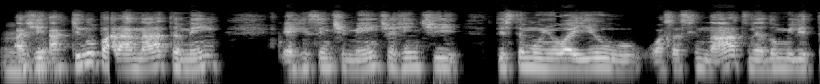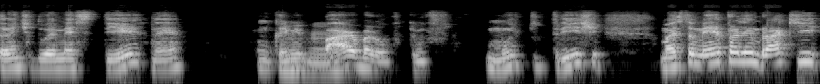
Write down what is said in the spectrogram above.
Uhum. Gente, aqui no Paraná também, é, recentemente, a gente testemunhou aí o, o assassinato né, do militante do MST, né? Um crime uhum. bárbaro, muito triste, mas também é para lembrar que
